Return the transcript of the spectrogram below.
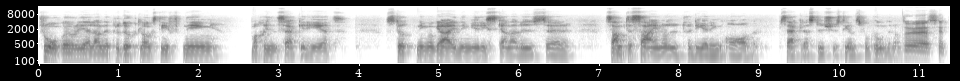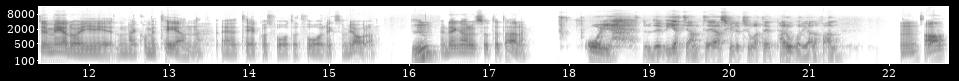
frågor gällande produktlagstiftning, maskinsäkerhet, stöttning och guidning i riskanalyser samt design och utvärdering av säkra styrsystemsfunktioner. Du sitter med då i den här kommittén eh, TK282 liksom jag då. Mm. Hur länge har du suttit där? Oj, du det vet jag inte. Jag skulle tro att det är ett par år i alla fall. Mm. Ja,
